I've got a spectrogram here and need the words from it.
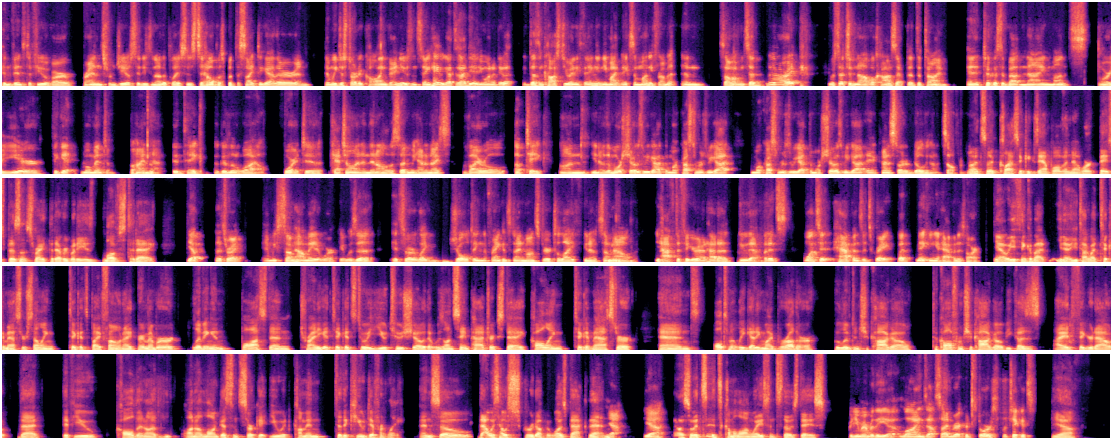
convinced a few of our friends from GeoCities and other places to help us put the site together. And then we just started calling venues and saying, Hey, we got this idea. You want to do it? It doesn't cost you anything and you might make some money from it. And some of them said, All right. it was such a novel concept at the time. And it took us about nine months or a year to get momentum behind that. It did take a good little while for it to catch on. And then all of a sudden we had a nice viral uptake on, you know, the more shows we got, the more customers we got, the more customers we got, the more shows we got, and it kind of started building on itself. There. it's a classic example of a network-based business, right? That everybody is, loves today. Yep, that's right. And we somehow made it work. It was a it's sort of like jolting the Frankenstein monster to life. You know, somehow mm-hmm. you have to figure out how to do that. But it's once it happens, it's great, but making it happen is hard. Yeah, well, you think about, you know, you talk about Ticketmaster selling tickets by phone. I remember living in Boston, trying to get tickets to a U2 show that was on St. Patrick's Day, calling Ticketmaster, and ultimately getting my brother, who lived in Chicago, to call from Chicago because I had figured out that if you called in on, on a long distance circuit, you would come in to the queue differently. And so that was how screwed up it was back then. Yeah. Yeah. You know, so it's it's come a long way since those days. But you remember the uh, lines outside record stores for tickets? Yeah.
